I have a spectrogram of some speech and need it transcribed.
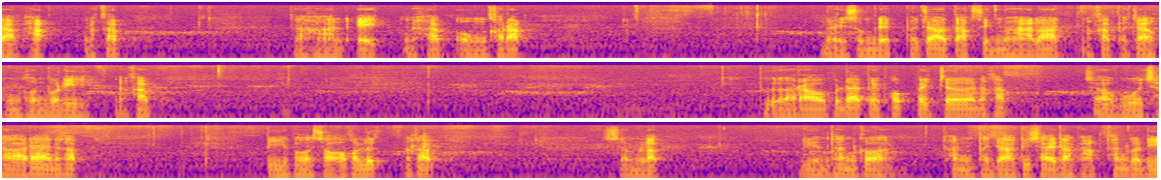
ดาบหักนะครับ ทหารเอกนะครับ องครักษ์ในสมเด็จพระเจ้าตากสินมหาราชนะครับ พระเจ้ากรุงธนบุรีนะครับ เพื่อเราได้ไปพบไปเจอนะครับเจ้าบูชาได้นะครับ ปีพศก็ลึกนะครับสำหรับเหรียนท่านก็ท่านพญาพิชัยดาบหักท่านก็ดี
